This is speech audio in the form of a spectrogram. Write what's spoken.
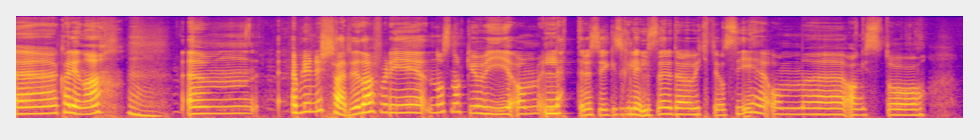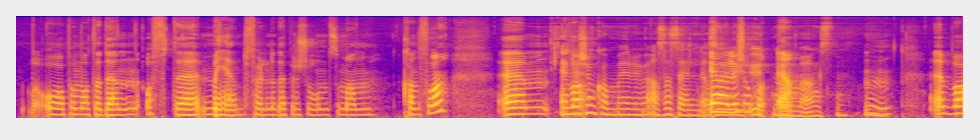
Eh, Karina, em, jeg blir nysgjerrig, da, fordi nå snakker jo vi om lettere psykiske lidelser. Det er jo viktig å si. Om eh, angst og, og på en måte den ofte medfølgende depresjonen som man kan få. Um, Eller hva, som kommer av seg selv, altså Ja, som utenom ja. angsten. mm, Mm. hva,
